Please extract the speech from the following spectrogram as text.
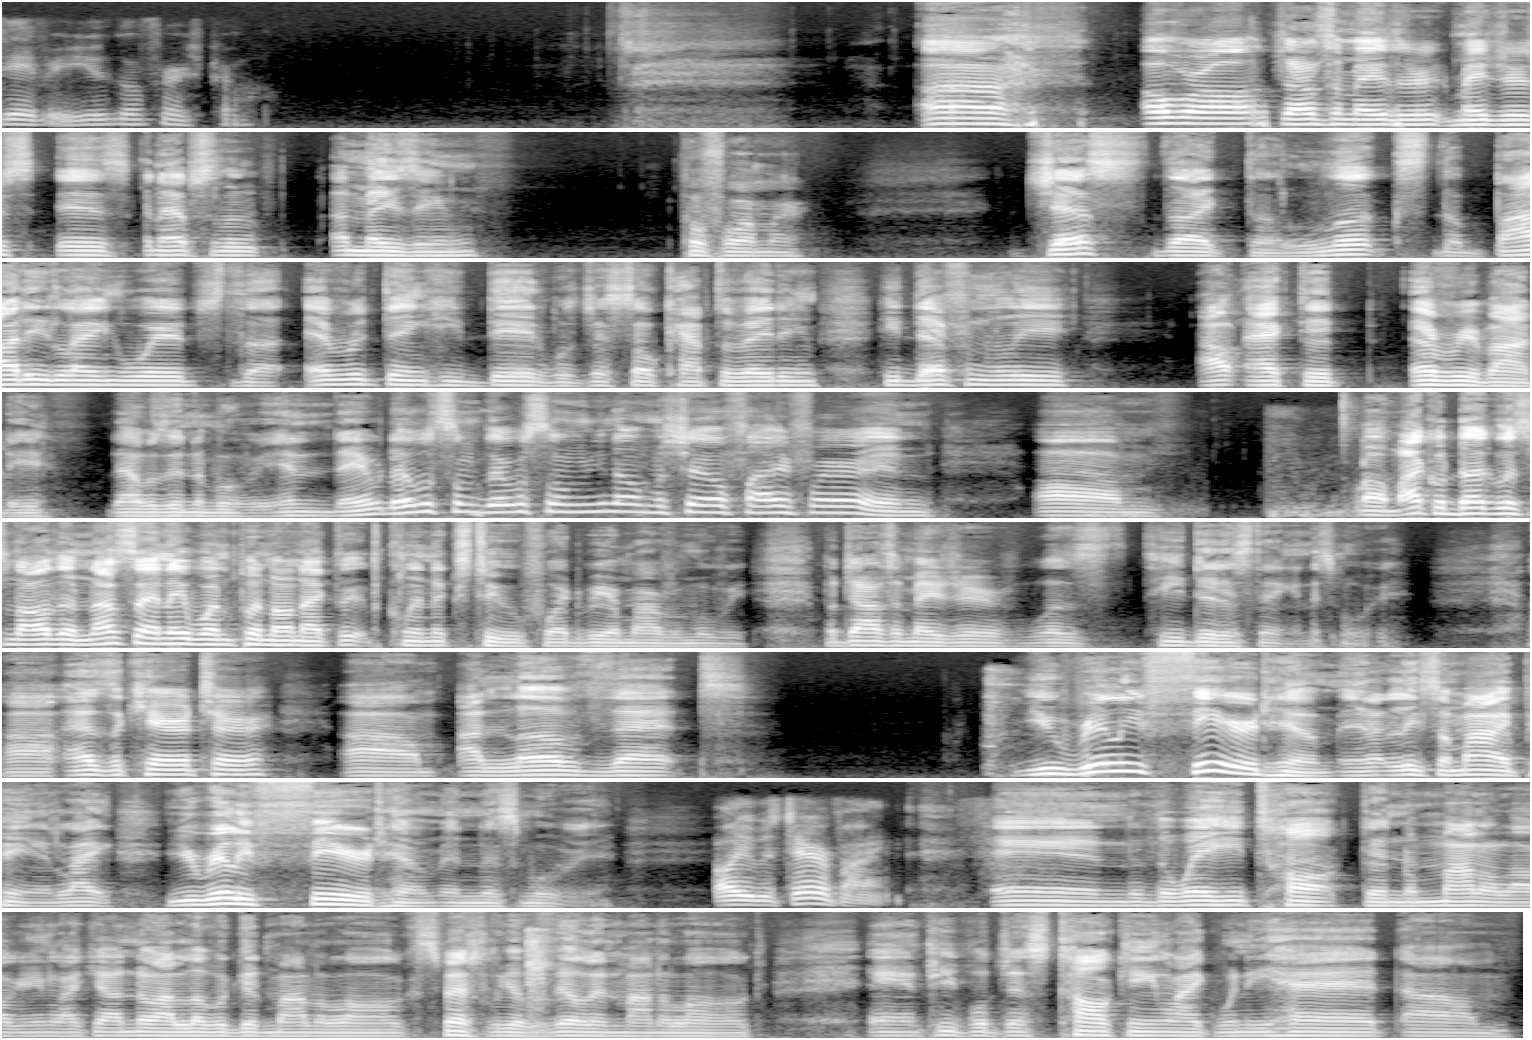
Xavier, you go first, bro. Uh, overall, Johnson Major, Majors is an absolute amazing performer. Just like the looks, the body language, the everything he did was just so captivating. He definitely outacted everybody that was in the movie, and there there was some there was some you know Michelle Pfeiffer and um uh, Michael Douglas and all them. Not saying they wasn't putting on acting clinics too for it to be a Marvel movie, but Johnson Major was he did his thing in this movie. Uh, as a character, um, I love that you really feared him, at least in my opinion, like you really feared him in this movie Oh, he was terrifying. and the way he talked and the monologuing like y'all know i love a good monologue especially a villain monologue and people just talking like when he had um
